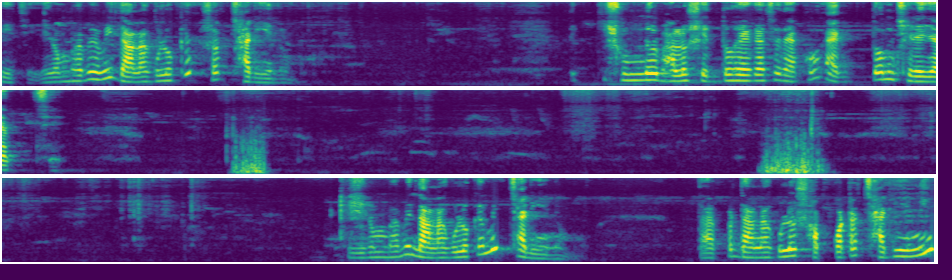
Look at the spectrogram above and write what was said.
এই যে এরমভাবে আমি দানাগুলোকে সব ছাড়িয়ে নেব। কি সুন্দর ভালো সেদ্ধ হয়ে গেছে, দেখো, একদম ছেড়ে যাচ্ছে। এরমভাবে দানাগুলোকে আমি ছাড়িয়ে নেব। তারপর দানাগুলো সব কটা ছাড়িয়ে নিই,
